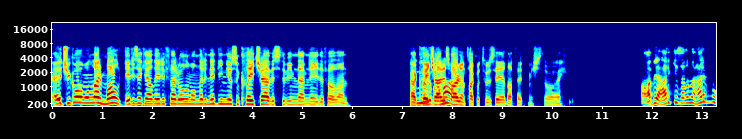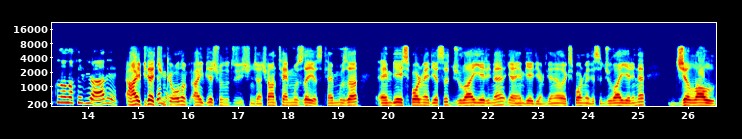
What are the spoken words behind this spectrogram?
e çünkü oğlum onlar mal, gerizekalı herifler oğlum onları ne dinliyorsun? Clay Travis'ti bilmem neydi falan. Ha Clay Travis ama... pardon Taco Tuesday'e laf etmişti o ay. Abi herkes adamı her bokuna laf ediyor abi. Hayır bir de Değil çünkü oğlum ay bir de şunu düşüneceksin. Şu an Temmuz'dayız. Temmuz'a NBA spor medyası July yerine ya NBA diyorum genel olarak spor medyası July yerine Celal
